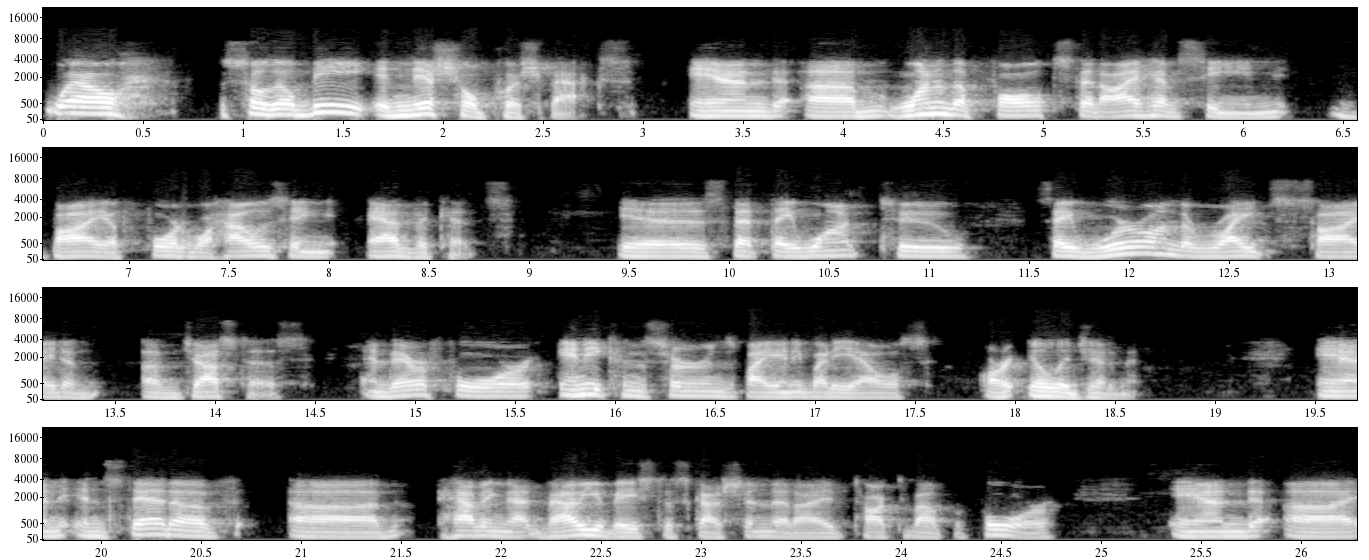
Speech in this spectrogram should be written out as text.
Well, so there'll be initial pushbacks. And um, one of the faults that I have seen by affordable housing advocates is that they want to say we're on the right side of, of justice, and therefore any concerns by anybody else are illegitimate. And instead of uh, having that value based discussion that I talked about before, and uh,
